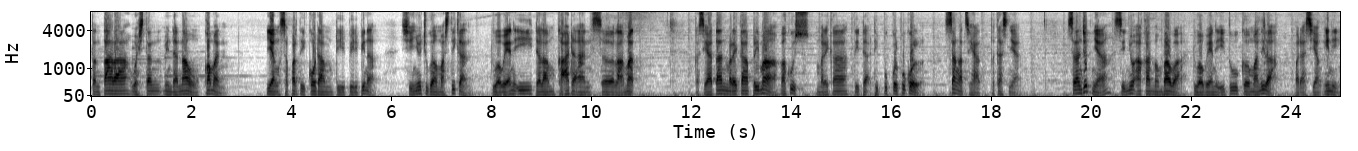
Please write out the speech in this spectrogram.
tentara Western Mindanao Command yang seperti Kodam di Filipina. Sinyo juga memastikan dua WNI dalam keadaan selamat. Kesehatan mereka prima, bagus. Mereka tidak dipukul-pukul, sangat sehat, tegasnya. Selanjutnya, Sinyo akan membawa dua WNI itu ke Manila pada siang ini.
